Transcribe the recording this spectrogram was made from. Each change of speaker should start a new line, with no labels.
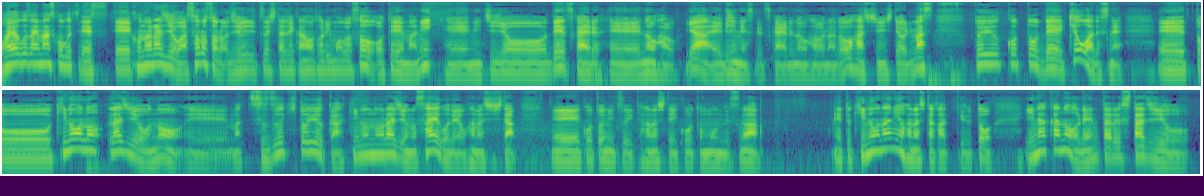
おはようございます。小口です。えー、このラジオはそろそろ充実した時間を取り戻そうをテーマに、えー、日常で使える、えー、ノウハウや、えビジネスで使えるノウハウなどを発信しております。ということで、今日はですね、えっ、と、昨日のラジオの、えま続きというか、昨日のラジオの最後でお話しした、えことについて話していこうと思うんですが、えっと、昨日何を話したかっていうと、田舎のレンタルスタジオ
